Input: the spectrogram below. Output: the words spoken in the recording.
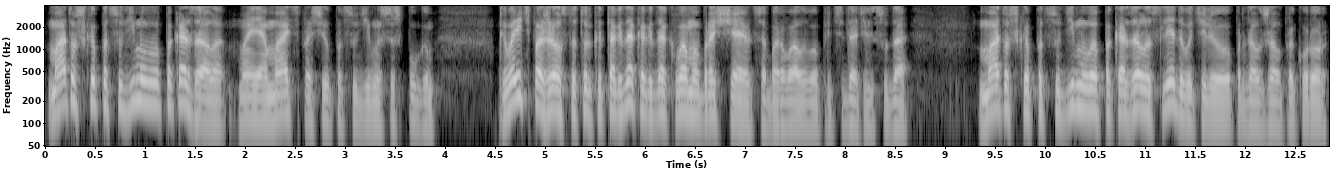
«Матушка подсудимого показала». «Моя мать?» — спросил подсудимый с испугом. «Говорите, пожалуйста, только тогда, когда к вам обращаются», — оборвал его председатель суда. «Матушка подсудимого показала следователю», — продолжал прокурор,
